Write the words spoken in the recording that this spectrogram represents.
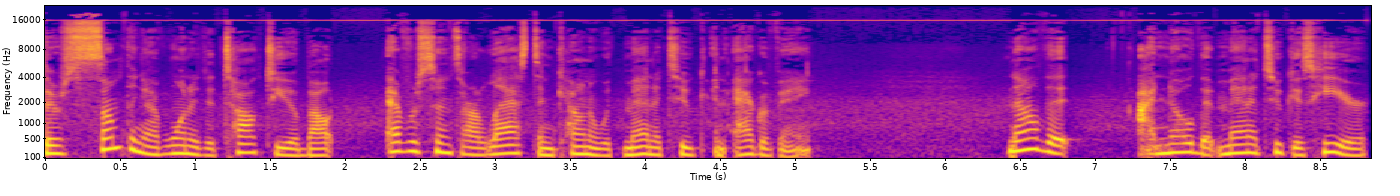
There's something I've wanted to talk to you about ever since our last encounter with Manitouk and Agravain. Now that I know that Manitouk is here,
